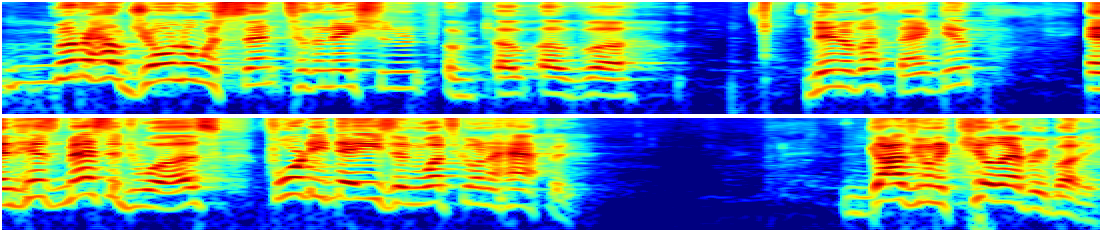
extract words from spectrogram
Remember how Jonah was sent to the nation of, of, of uh, Nineveh? Thank you. And his message was 40 days and what's going to happen? God's going to kill everybody.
